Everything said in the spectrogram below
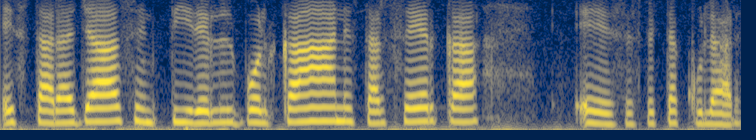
estar allá, sentir el volcán, estar cerca, es espectacular.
